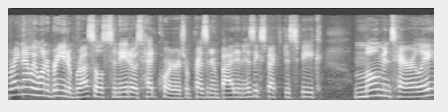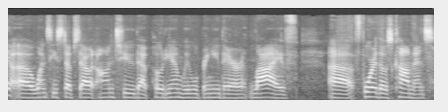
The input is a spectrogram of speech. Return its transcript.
Well, right now we want to bring you to Brussels, to NATO's headquarters, where President Biden is expected to speak momentarily. Uh, once he steps out onto that podium, we will bring you there live uh, for those comments.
